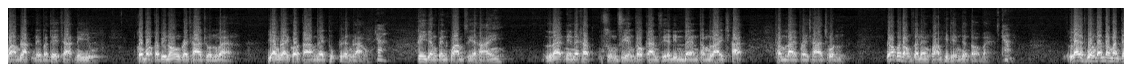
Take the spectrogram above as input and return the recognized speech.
ความรักในประเทศชาตินี้อยู่ ก็บอกกับพี่น้องประชาชนว่า อย่างไรก็ตามในทุกเรื่องราว ค่ะ ที่ยังเป็นความเสียหาย และเนี่ยนะครับ สุ่มเสี่ยงต่อการเสียดินแดนทำลายชาติ ทำลายประชาชนเราก็ต้องแสดงความคิดเห็นกันต่อไปค่ะและพวกนั้นถ้ามันใจ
